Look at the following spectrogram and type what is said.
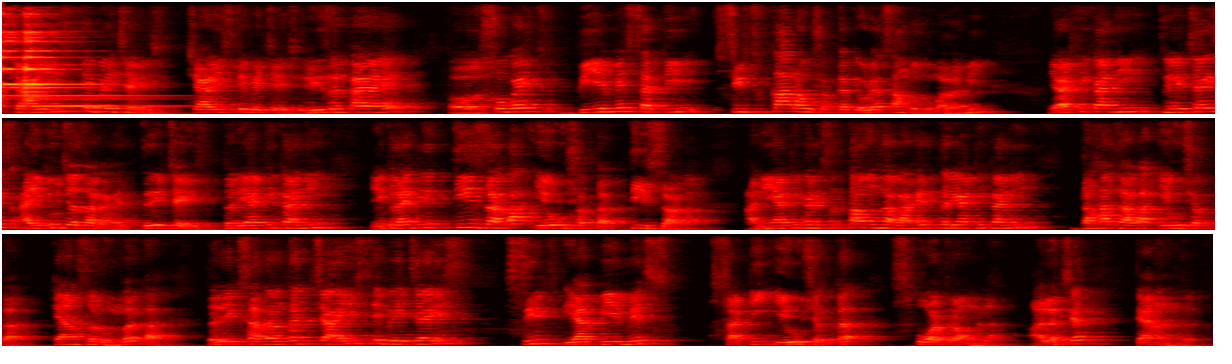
चाळीस ते बेचाळीस. चाळीस ते बेचाळीस. रिझन काय आहे? सो गाईज बीएमएससाठी सीट्स का राहू शकतात एवढ्या सांगतो तुम्हाला मी. या ठिकाणी त्रेचाळीस आयक्यूच्या जागा आहेत. त्रेचाळीस. तर या ठिकाणी एक लाईनली तीस जागा येऊ शकतात. तीस जागा. आणि या ठिकाणी सत्तावन्न जागा आहेत तर या ठिकाणी दहा जागा येऊ शकतात. कॅन्सल होऊन बरं का? तर एक साधारणतः चाळीस ते बेचाळीस सीट या बीएमएससाठी येऊ शकतात स्पॉट राऊंडला लक्षात? त्यानंतर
